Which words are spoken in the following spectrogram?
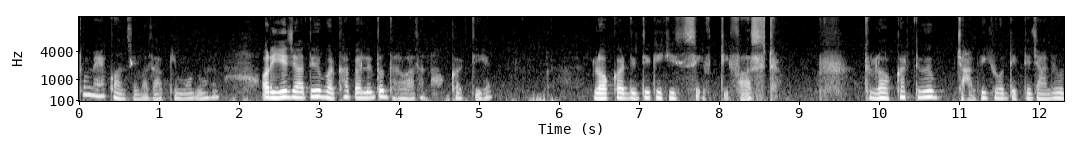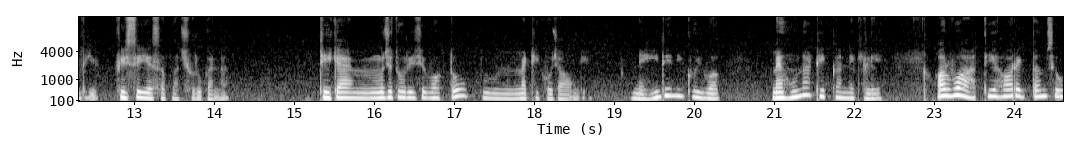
तो मैं कौन सी मज़ाक की मूड में हूँ? और ये जाते हुए बरखा पहले तो दरवाज़ा नॉक करती है। लॉक कर देती है क्योंकि सेफ्टी फ़र्स्ट तो लॉक करते हुए जानवी की ओर देखते जानवी बोलती फिर से ये सब मत शुरू करना। ठीक है, मुझे थोड़ी सी वक्त तो मैं ठीक हो जाऊँगी। नहीं देनी कोई वक्त। मैं हूँ ना ठीक करने के लिए। और वो आती है और एकदम से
